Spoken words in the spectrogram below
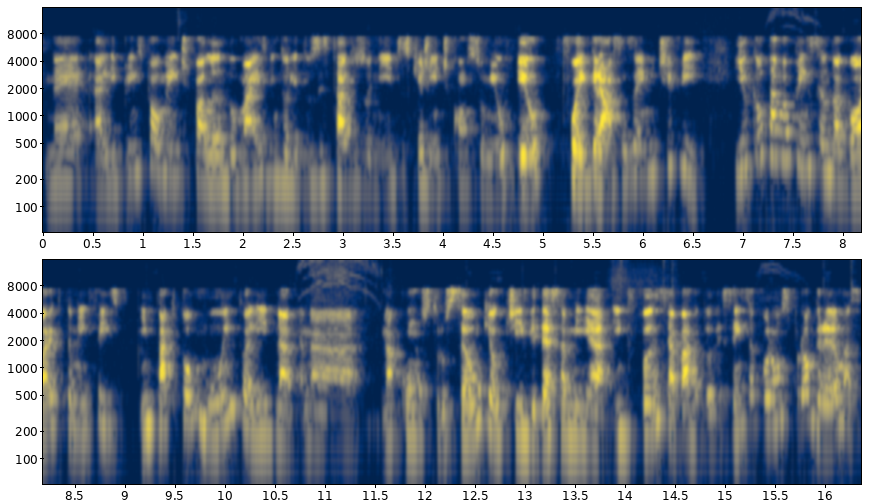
né, ali principalmente falando mais vindo ali dos Estados Unidos, que a gente consumiu, eu foi graças à MTV. E o que eu estava pensando agora, que também fez, impactou muito ali na, na, na, construção que eu tive dessa minha infância barra adolescência, foram os programas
